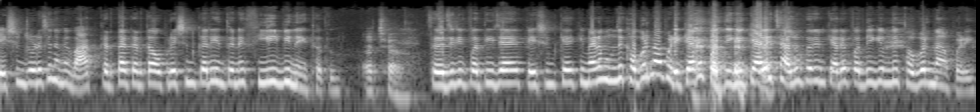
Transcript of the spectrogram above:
પેશન્ટ જોડે છે ને અમે વાત કરતા કરતા ઓપરેશન કરીએ તો એને ફીલ બી નહીં થતું. અચ્છા. સર્જરી પતી જાય પેશન્ટ કહે કે મેડમ અમને ખબર ના પડી ક્યારે પતી ગયું ક્યારે ચાલુ કરીને ક્યારે પતી ગયું અમને ખબર ના પડી.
